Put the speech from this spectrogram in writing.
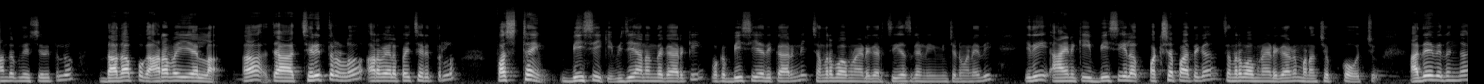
ఆంధ్రప్రదేశ్ చరిత్రలో దాదాపుగా అరవై ఏళ్ళ చరిత్రలో అరవై ఏళ్ళపై చరిత్రలో ఫస్ట్ టైం బీసీకి విజయానంద గారికి ఒక బీసీ అధికారిని చంద్రబాబు నాయుడు గారు సీఎస్గా నియమించడం అనేది ఇది ఆయనకి బీసీల పక్షపాతిగా చంద్రబాబు నాయుడు గారిని మనం చెప్పుకోవచ్చు. అదేవిధంగా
